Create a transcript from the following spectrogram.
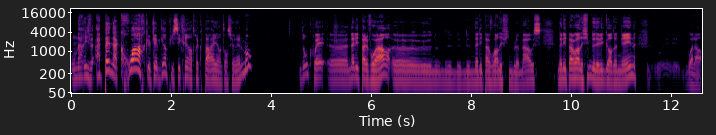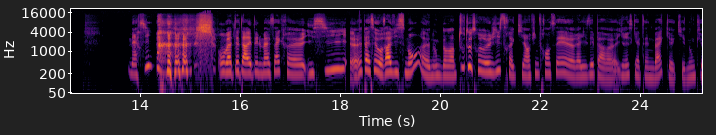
On arrive à peine à croire que quelqu'un puisse écrire un truc pareil intentionnellement. Donc ouais, euh, n'allez pas le voir, euh, n'allez pas voir des films Blumhouse, n'allez pas voir des films de David Gordon Green. Voilà. Merci. On va peut-être arrêter le massacre euh, ici. je vais passer au Ravissement, donc dans un tout autre registre, qui est un film français réalisé par Iris Kaltenbach, qui est donc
